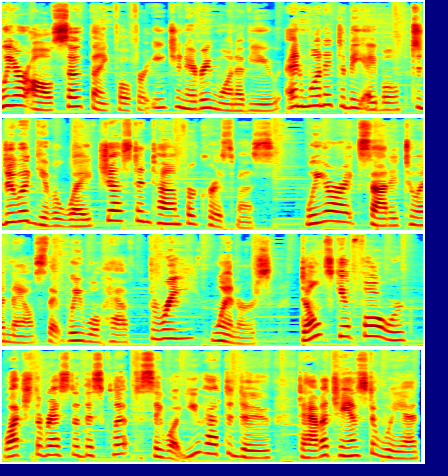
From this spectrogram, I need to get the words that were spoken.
We are all so thankful for each and every one of you and wanted to be able to do a giveaway just in time for Christmas. We are excited to announce that we will have three winners. Don't skip forward. Watch the rest of this clip to see what you have to do to have a chance to win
